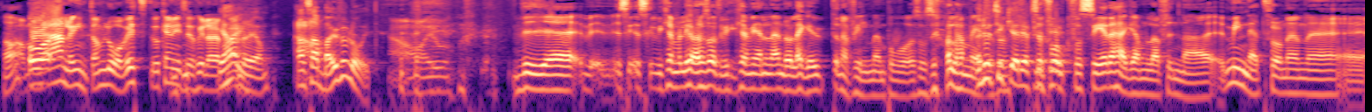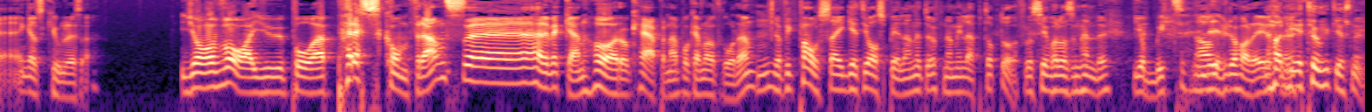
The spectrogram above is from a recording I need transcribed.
ja. men det handlar ju inte om Blåvitt. Då kan du inte skylla det Det på handlar mig. det om. Han Ja. sabbar ju för Blåvitt. Ja, jo. Vi, eh, vi, vi, vi kan väl göra så att vi kan väl ändå lägga ut den här filmen på våra sociala medier. det tycker så, jag så definitivt. folk får se det här gamla fina minnet från en, eh, en ganska kul resa. Jag var ju på presskonferens eh, här i veckan, hör och häpna på Kamratgården. Mm, jag fick pausa i GTA-spelandet och öppna min laptop då för att se vad som hände. Jobbigt Ja. liv du har det just Ja, nu. det är tungt just nu.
